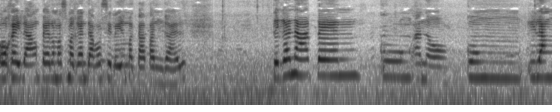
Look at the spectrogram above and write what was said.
okay lang. Pero mas maganda kung sila yung magtatanggal. Tiga natin kung, ano, kung ilang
